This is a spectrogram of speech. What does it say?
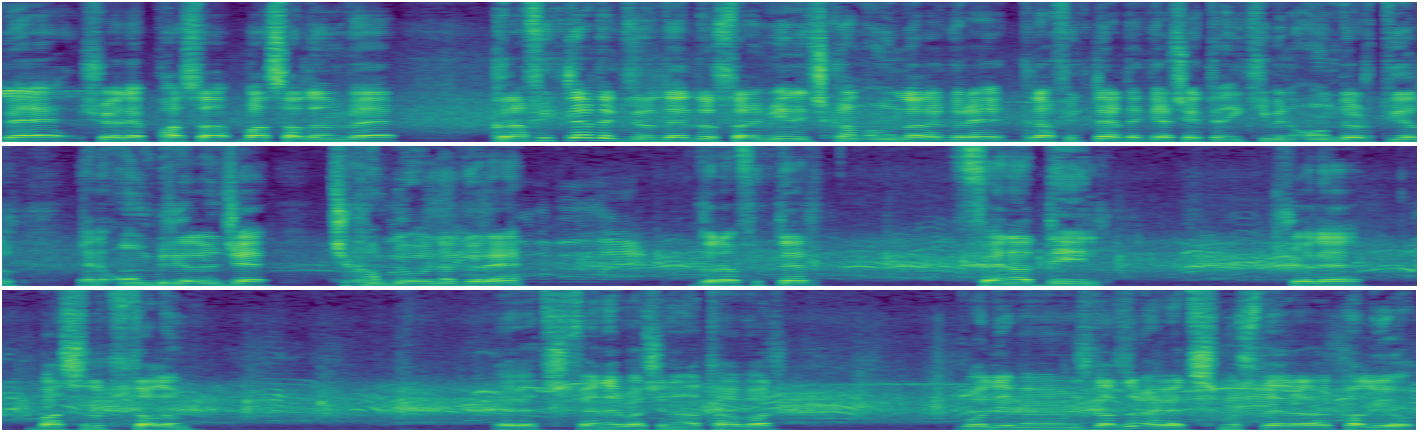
Ve şöyle pasa basalım ve grafikler de güzel değerli dostlarım. Yeni çıkan oyunlara göre grafikler de gerçekten 2014 yıl yani 11 yıl önce çıkan bir oyuna göre grafikler fena değil. Şöyle basılı tutalım. Evet Fenerbahçe'nin hata var. Gol yemememiz lazım. Evet Muslera kalıyor.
